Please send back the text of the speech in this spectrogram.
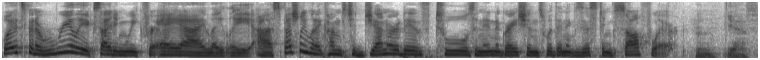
Well, it's been a really exciting week for AI lately, uh, especially when it comes to generative tools and integrations within existing software. Mm, yes.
